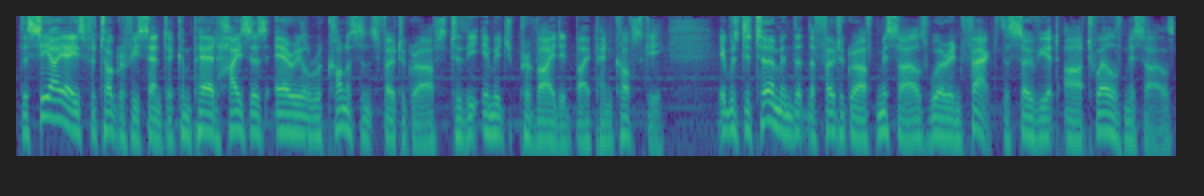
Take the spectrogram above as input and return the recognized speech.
The CIA's photography center compared Heyser's aerial reconnaissance photographs to the image provided by Penkovsky. It was determined that the photographed missiles were in fact the Soviet R-12 missiles.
